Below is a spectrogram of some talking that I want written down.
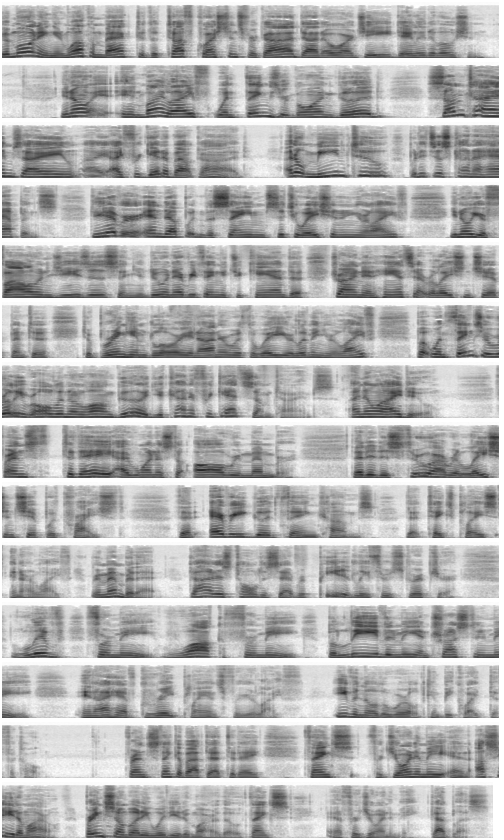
Good morning and welcome back to the Tough Questions for God.org daily devotion. You know, in my life, when things are going good, sometimes I, I, I forget about God. I don't mean to, but it just kind of happens. Do you ever end up in the same situation in your life? You know, you're following Jesus and you're doing everything that you can to try and enhance that relationship and to, to bring Him glory and honor with the way you're living your life. But when things are really rolling along good, you kind of forget sometimes. I know I do. Friends, today I want us to all remember that it is through our relationship with Christ that every good thing comes that takes place in our life. Remember that. God has told us that repeatedly through Scripture. Live for me, walk for me, believe in me, and trust in me, and I have great plans for your life, even though the world can be quite difficult. Friends, think about that today. Thanks for joining me, and I'll see you tomorrow. Bring somebody with you tomorrow, though. Thanks uh, for joining me. God bless.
